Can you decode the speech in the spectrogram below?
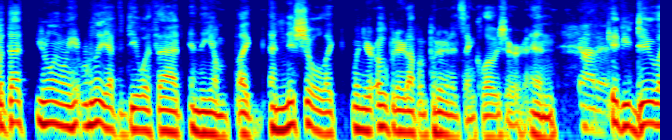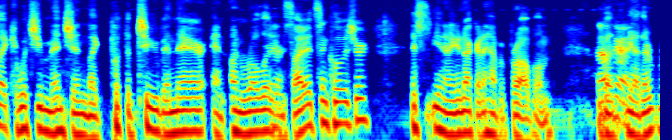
but that you only really have to deal with that in the um, like initial, like when you're opening it up and put it in its enclosure. And it. if you do like what you mentioned, like put the tube in there and unroll it Yeah. inside its enclosure, it's you know you're not going to have a problem. But Okay. yeah, they're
